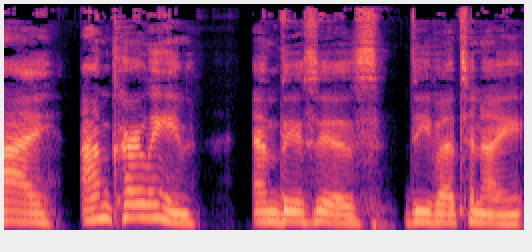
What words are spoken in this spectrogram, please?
Hi, I'm Carlene, and this is Diva Tonight.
